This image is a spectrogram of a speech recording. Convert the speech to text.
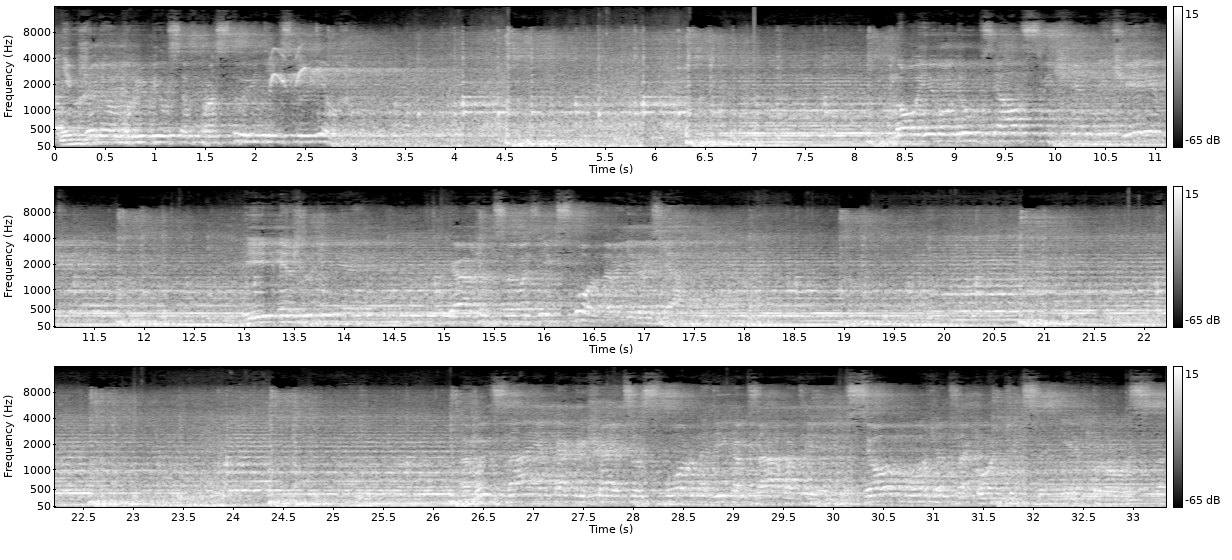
Неужели он влюбился в простую индийскую девушку? Но его друг взял священный череп, и между спор, дорогие друзья. Мы знаем, как решается спор на Диком Западе. Все может закончиться непросто.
